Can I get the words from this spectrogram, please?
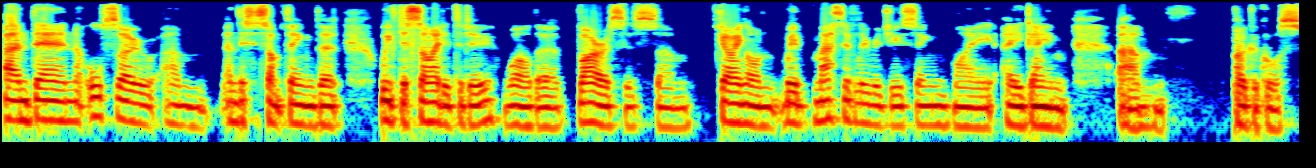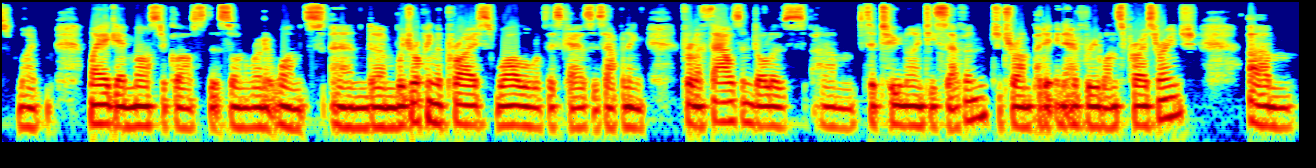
And then also, um, and this is something that we've decided to do while the virus is um, going on, we're massively reducing my A game um, poker course, my my A game masterclass that's on Run It Once, and um, we're dropping the price while all of this chaos is happening from a thousand dollars um, to two ninety seven to try and put it in everyone's price range, um,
